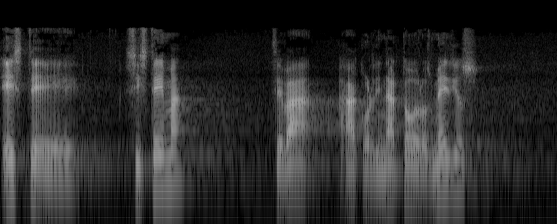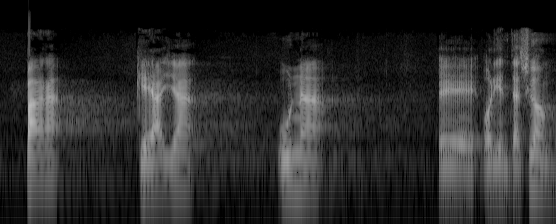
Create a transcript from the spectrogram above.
este sistema, se va a coordinar todos los medios para que haya una eh, orientación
